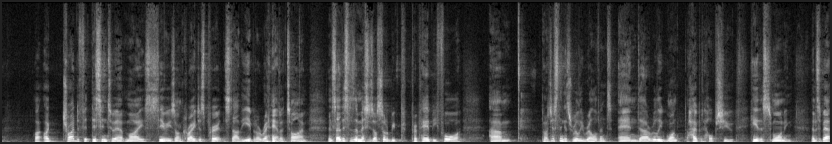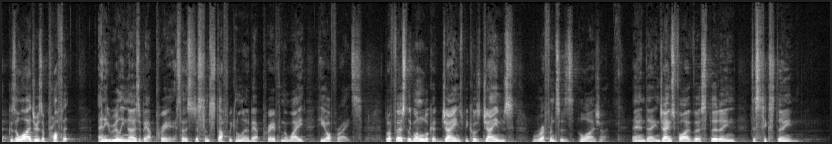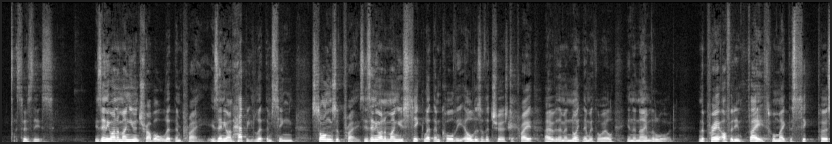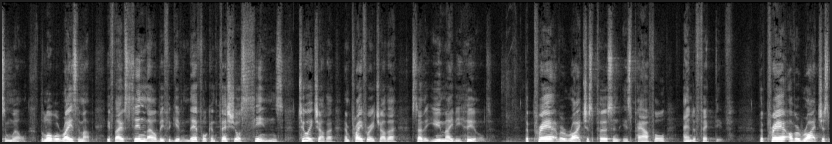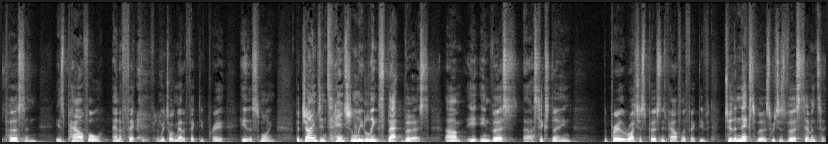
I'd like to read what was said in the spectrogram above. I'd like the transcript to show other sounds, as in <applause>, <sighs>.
I, I tried to fit this into our, my series on courageous prayer at the start of the year, but I ran out of time. And so this is a message I've sort of be prepared before, um, but I just think it's really relevant and uh, really want, I hope it helps you here this morning. And it's about, because Elijah is a prophet and he really knows about prayer. So there's just some stuff we can learn about prayer from the way he operates. But I firstly want to look at James because James references Elijah. And uh, in James 5, verse 13 to 16, it says this is anyone among you in trouble? Let them pray. Is anyone happy? Let them sing songs of praise. Is anyone among you sick? Let them call the elders of the church to pray over them, anoint them with oil in the name of the Lord. And the prayer offered in faith will make the sick person well. The Lord will raise them up. If they have sinned, they will be forgiven. Therefore, confess your sins to each other and pray for each other so that you may be healed. The prayer of a righteous person is powerful and effective. The prayer of a righteous person is powerful and effective. And we're talking about effective prayer here this morning. But James intentionally links that verse um, in, verse uh, 16, the prayer of the righteous person is powerful and effective, to the next verse, which is verse 17.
